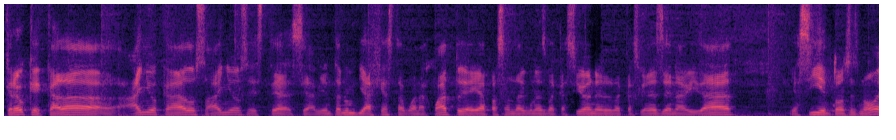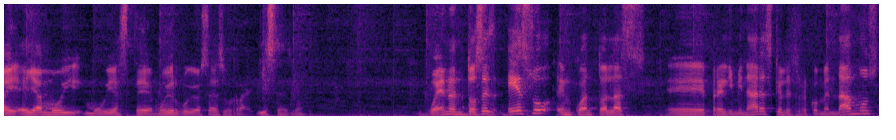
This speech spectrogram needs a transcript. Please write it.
creo que cada año, cada dos años, este, se avientan un viaje hasta Guanajuato y allá pasan algunas vacaciones, vacaciones de Navidad y así, entonces, ¿no? E, Ella muy, muy, este, muy orgullosa de sus raíces, ¿no? Bueno, entonces eso en cuanto a las eh, preliminares que les recomendamos.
